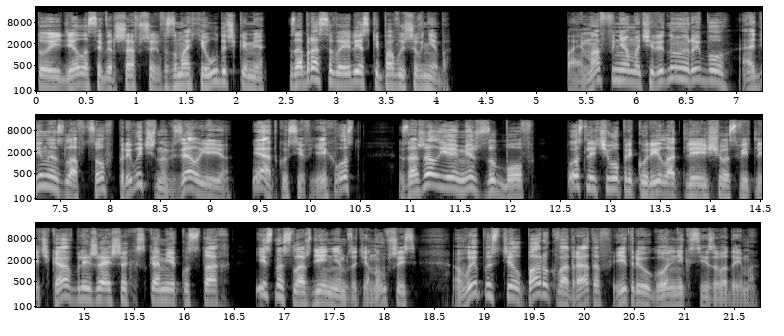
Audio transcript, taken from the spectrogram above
то и дело совершавших взмахи удочками, забрасывая лески повыше в небо. Поймав в нем очередную рыбу, один из ловцов привычно взял ее и, откусив ей хвост, зажал ее меж зубов, после чего прикурил от тлеющего светлячка в ближайших к скамье кустах и, с наслаждением затянувшись, выпустил пару квадратов и треугольник сизого дыма.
